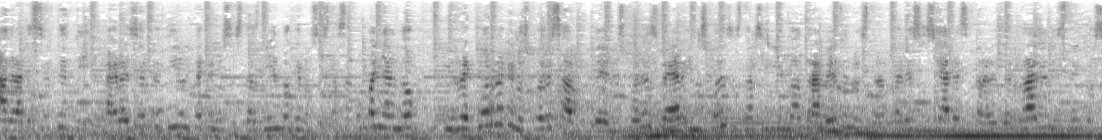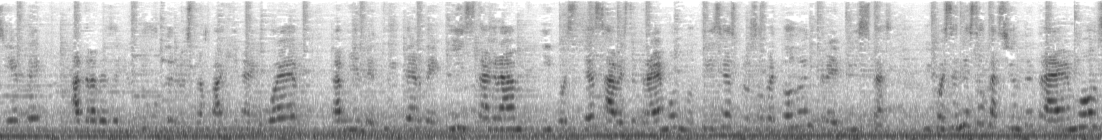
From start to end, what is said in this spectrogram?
agradecerte a ti, agradecerte a ti ahorita que nos estás viendo, que nos estás acompañando y recuerda que nos puedes, nos puedes ver y nos puedes estar siguiendo a través de nuestras redes sociales, a través de Radio Distrito 7, a través de YouTube, de nuestra página en web, también de Twitter, de Instagram y pues ya sabes, te traemos noticias, pero sobre todo entrevistas. Y pues en esta ocasión te traemos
